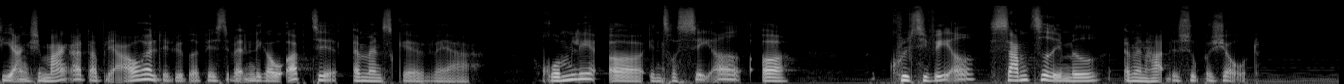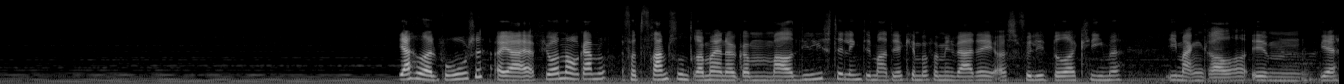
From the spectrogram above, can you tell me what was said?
de arrangementer, der bliver afholdt i løbet af festivalen, ligger jo op til, at man skal være rummelig og interesseret og kultiveret, samtidig med, at man har det super sjovt. Jeg hedder Alborose, og jeg er 14 år gammel. For fremtiden drømmer jeg nok om meget ligestilling. Det er meget det, jeg kæmper for min hverdag, og selvfølgelig et bedre klima i mange grader. Øhm, ja,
